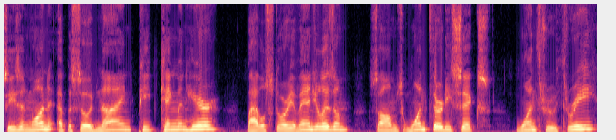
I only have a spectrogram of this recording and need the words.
Season 1, Episode 9, Pete Kingman here, Bible Story Evangelism, Psalms 136, 1 through 3.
